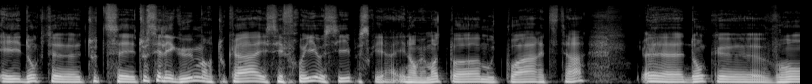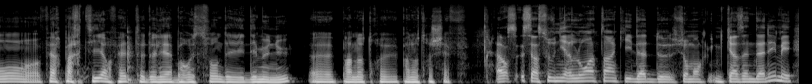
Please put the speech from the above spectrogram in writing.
et donc, toutes ces, tous ces légumes, en tout cas, et ces fruits aussi, parce qu'il y a énormément de pommes ou de poires, etc. donc vont faire partie en fait de l'élaboration des, des menus par notre par notre chef. Alors c'est un souvenir lointain qui date de sûrement une quinzaine d'années, mais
